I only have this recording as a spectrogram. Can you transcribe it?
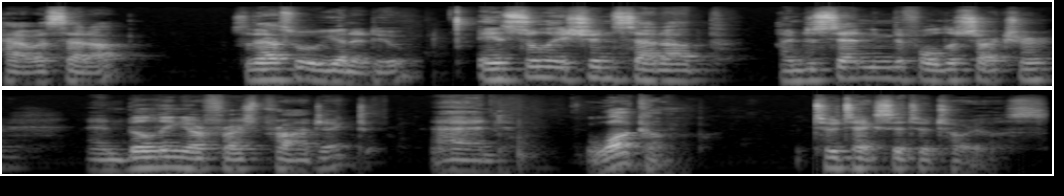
have a setup. So that's what we're gonna do. Installation, setup, understanding the folder structure, and building your first project. And welcome to Techsith Tutorials.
